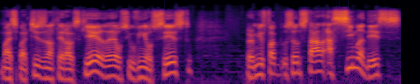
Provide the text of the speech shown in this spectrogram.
mais partidas na lateral esquerda, né? o Silvinho é o sexto. Para mim, o, Fábio, Santos está acima desses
